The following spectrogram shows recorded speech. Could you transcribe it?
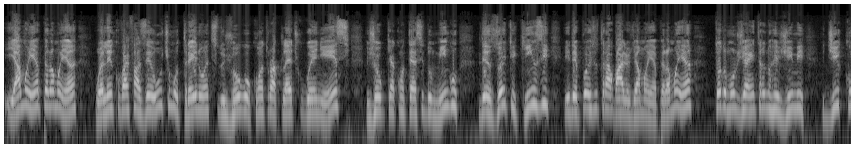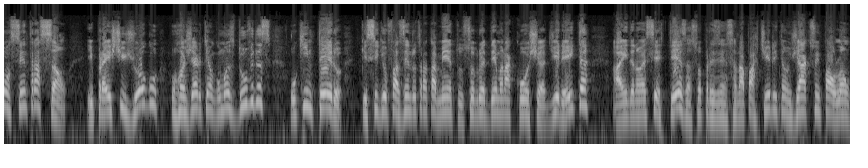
e amanhã pela manhã o elenco vai fazer o último treino antes do jogo contra o Atlético Goianiense, jogo que acontece domingo, 18h15, e depois do trabalho de amanhã pela manhã, todo mundo já entra no regime de concentração. E para este jogo, o Rogério tem algumas dúvidas. O Quinteiro, que seguiu fazendo o tratamento sobre o edema na coxa direita, ainda não é certeza a sua presença na partida. Então, Jackson e Paulão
